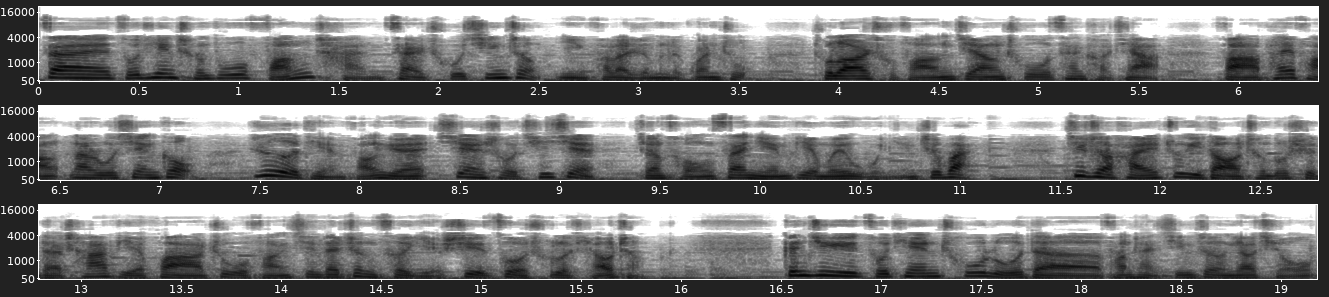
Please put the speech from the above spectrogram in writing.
在昨天，成都房产再出新政，引发了人们的关注。除了二手房将出参考价，法拍房纳入限购，热点房源限售期限将从三年变为五年之外。记者还注意到，成都市的差别化住房信贷政策也是做出了调整。根据昨天出炉的房产新政要求，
